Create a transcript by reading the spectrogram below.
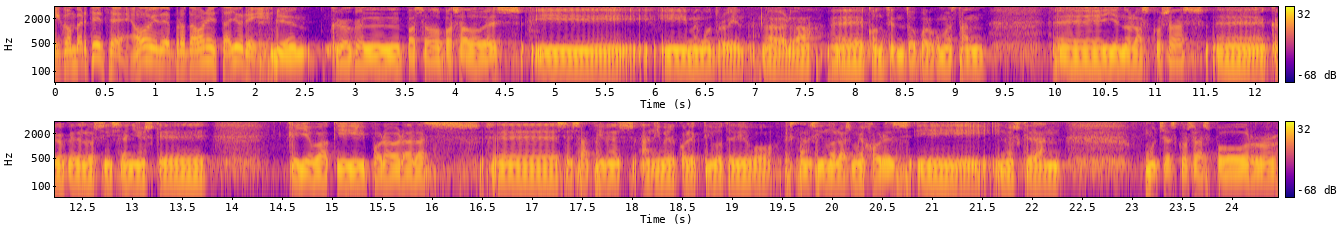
Y con Berchiche, hoy de protagonista, Yuri. Bien, creo que el pasado pasado es y, me encuentro bien, la verdad. Eh, contento por cómo están eh, yendo las cosas. Eh, creo que de los seis años que, que llevo aquí por ahora las eh, sensaciones a nivel colectivo, te digo, están siendo las mejores y nos quedan muchas cosas por,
